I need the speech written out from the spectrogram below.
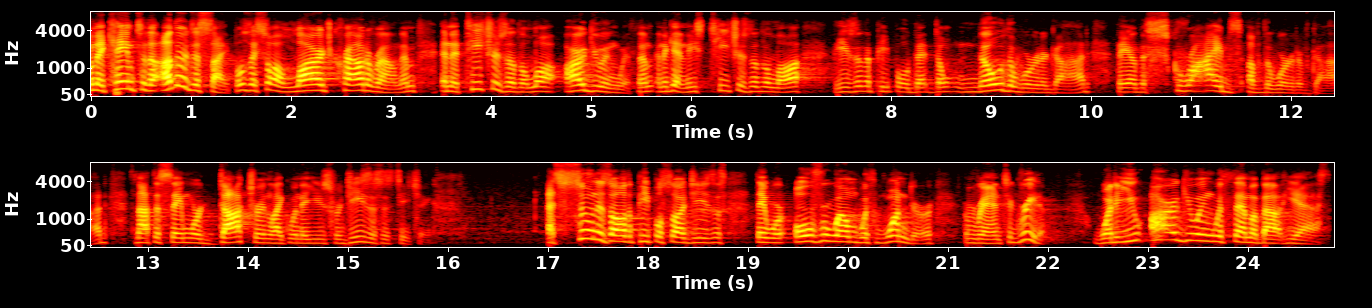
When they came to the other disciples, they saw a large crowd around them and the teachers of the law arguing with them. And again, these teachers of the law, these are the people that don't know the Word of God. They are the scribes of the Word of God. It's not the same word doctrine like when they use for Jesus' teaching. As soon as all the people saw Jesus, they were overwhelmed with wonder and ran to greet him. What are you arguing with them about? He asked.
